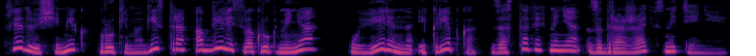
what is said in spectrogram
В следующий миг руки магистра обвились вокруг меня, уверенно и крепко, заставив меня задрожать в смятении.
